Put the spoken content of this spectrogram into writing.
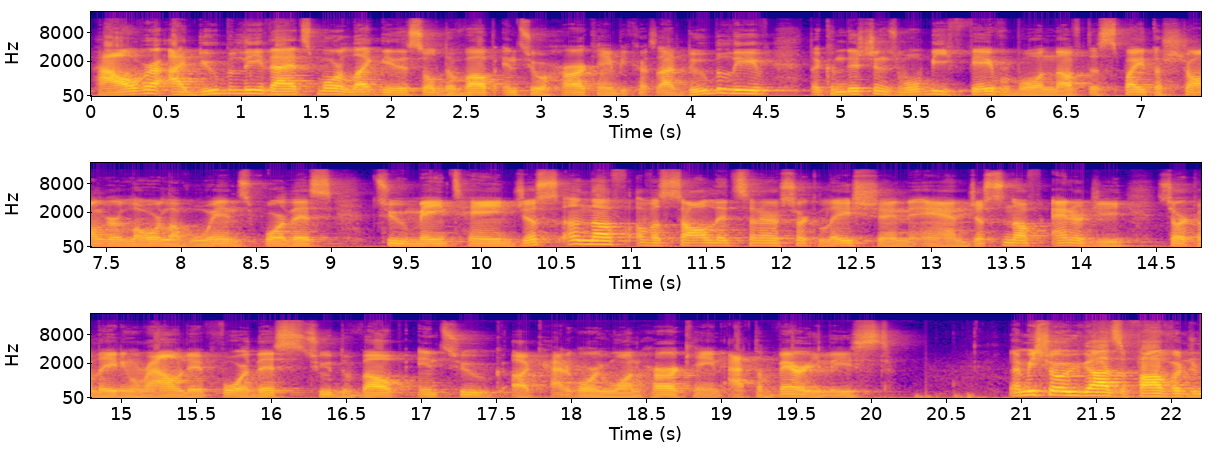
However, I do believe that it's more likely this will develop into a hurricane because I do believe the conditions will be favorable enough despite the stronger lower level winds for this to maintain just enough of a solid center circulation and just enough energy circulating around it for this to develop into a category 1 hurricane at the very least. Let me show you guys the 500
